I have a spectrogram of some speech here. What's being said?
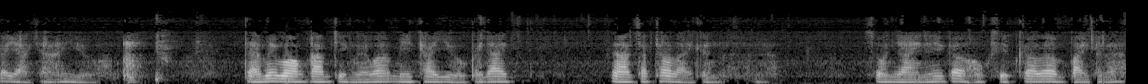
ก็อยากจะให้อยู่ แต่ไม่มองความจริงเลยว่า มีใครอยู่ไปได้นานสักเท่าไหร่กัน ส่วนใหญ่นี้ก็หกสิบก็เริ่มไปกันแล้ว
